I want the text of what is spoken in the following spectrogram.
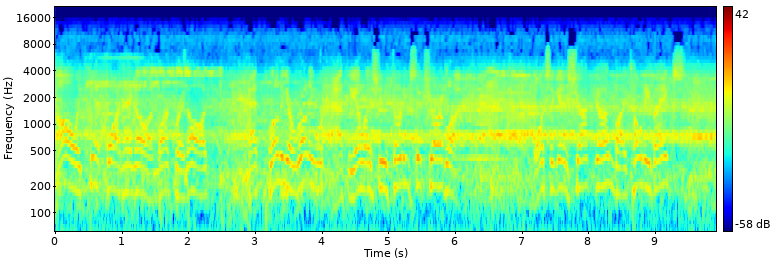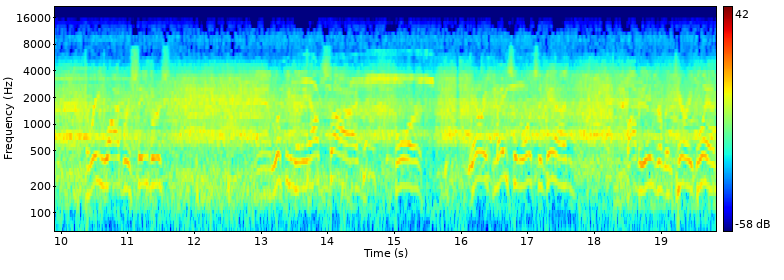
Oh, he can't quite hang on. Mark Renaud had plenty of running at the LSU 36-yard line. Once again, shotgun by Tony Banks. Three wide receivers. And looking to the outside for Derrick Mason once again. Bobby Engram and Terry Glenn,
